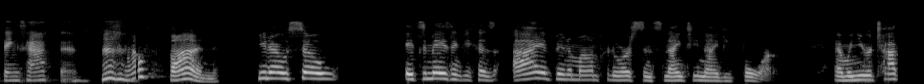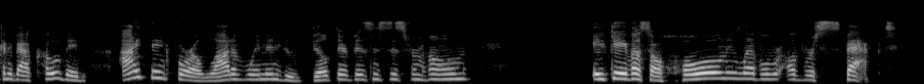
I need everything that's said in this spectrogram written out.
things happen. How fun. You know, so it's amazing because I have been a mompreneur since 1994. And when you were talking about COVID, I think for a lot of women who've built their businesses from home, it gave us a whole new level of respect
